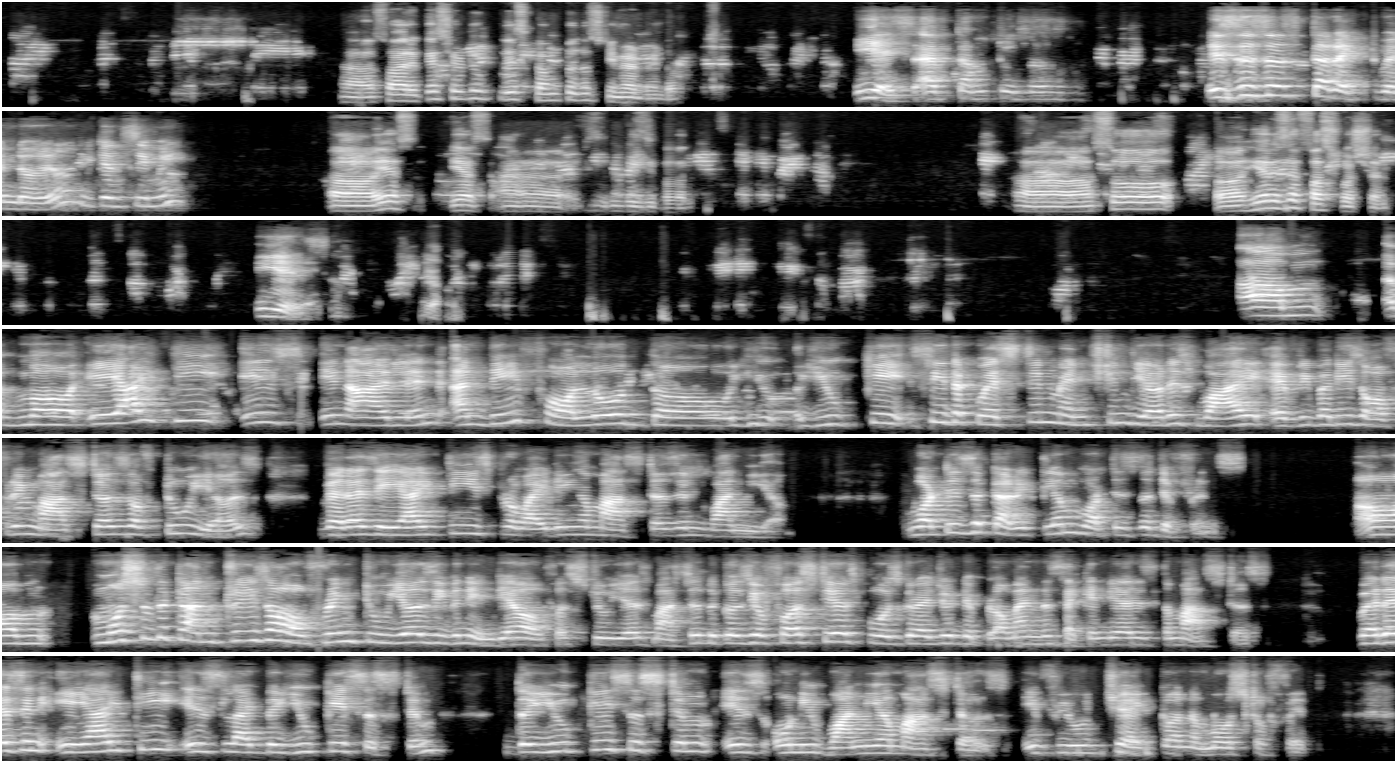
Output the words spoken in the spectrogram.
Uh, so I request you to please come to the StreamYard window. Yes, I've come to the. Is this a correct window? Yeah? You can see me? Uh, yes, yes, uh, visible. Uh, so uh, here is the first question. Yes. Yeah. Um, um, uh, AIT is in Ireland and they follow the U- UK. See, the question mentioned here is why everybody is offering masters of two years, whereas AIT is providing a master's in one year. What is the curriculum? What is the difference? Um, most of the countries are offering two years, even India offers two years master's because your first year is postgraduate diploma and the second year is the master's. Whereas in AIT is like the UK system. The UK system is only one year masters if you check on most of it.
